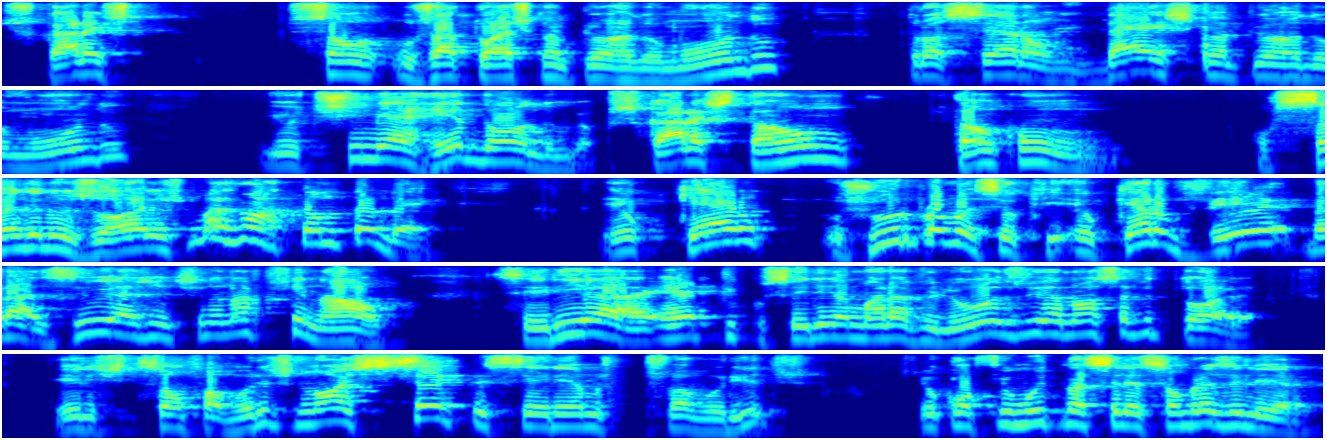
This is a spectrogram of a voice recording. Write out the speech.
Os caras são os atuais campeões do mundo, trouxeram 10 campeões do mundo e o time é redondo. Os caras estão estão com, com sangue nos olhos, mas nós estamos também. Eu quero, juro para você, eu quero ver Brasil e Argentina na final. Seria épico, seria maravilhoso e a nossa vitória. Eles são favoritos, nós sempre seremos favoritos. Eu confio muito na seleção brasileira.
